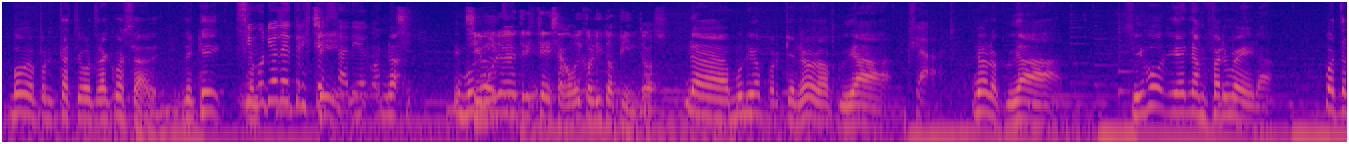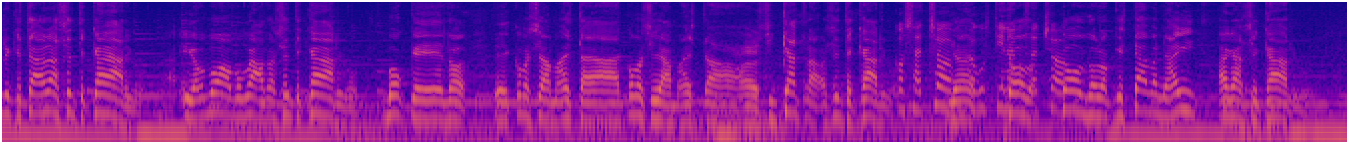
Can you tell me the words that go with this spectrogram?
vos me preguntaste otra cosa. ¿De qué? Si murió de tristeza, Sí. Diego. No, Si murió de tristeza, como dijo Lito Pintos. No, murió porque no lo cuidaba. Claro. No lo cuidaba. Si vos eres una enfermera, vos tenés que estar, hacerte cargo. Y vos, abogado, hacerte cargo. Vos que, no, eh, ¿cómo se llama? Esta, ¿Cómo se llama? Esta eh, psiquiatra, hacete cargo. Cosachov, Ya, Agustina todo, Cosachov. Todos los que estaban ahí, háganse cargo.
